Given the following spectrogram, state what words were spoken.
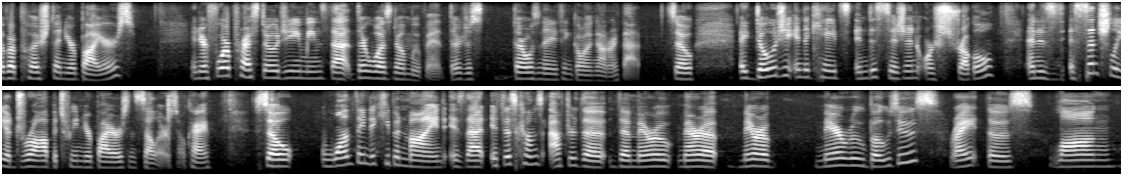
of a push than your buyers. And your four press doji means that there was no movement. There just there wasn't anything going on like that. So a doji indicates indecision or struggle and is essentially a draw between your buyers and sellers, okay? So one thing to keep in mind is that if this comes after the the Meru, Meru, Meru, Marubozus, right? Those long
